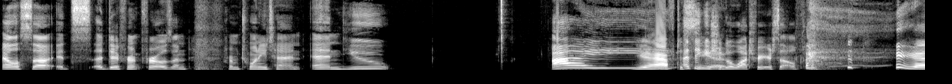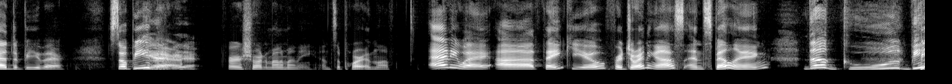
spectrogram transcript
Elsa. It's a different Frozen from 2010, and you. I You have to I think you should go watch for yourself. you had to be there. So be there. be there. for a short amount of money and support and love. Anyway, uh, thank you for joining us and spilling The Ghoul beads.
